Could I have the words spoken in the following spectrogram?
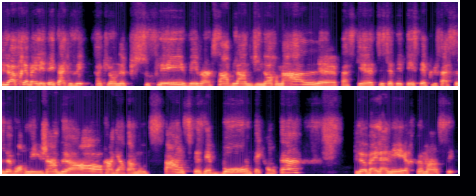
Puis là, après, ben, l'été est arrivé. Fait que là, on a pu souffler, vivre un semblant de vie normale euh, parce que, tu sais, cet été, c'était plus facile de voir les gens dehors en gardant nos distances. Il faisait beau, on était contents. Puis là, ben, l'année est recommencée.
